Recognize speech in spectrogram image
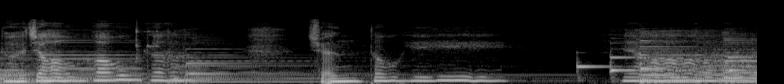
得骄傲的，全都一样。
